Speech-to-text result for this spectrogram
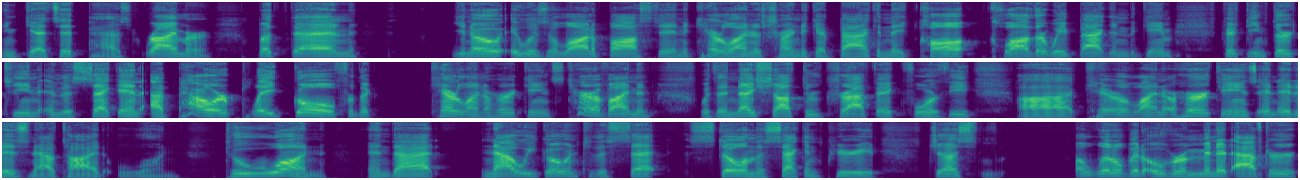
and gets it past Reimer. But then, you know, it was a lot of Boston and Carolina's trying to get back and they call, claw their way back into the game. 15 13 in the second, a power play goal for the Carolina Hurricanes. Teravainen with a nice shot through traffic for the uh, Carolina Hurricanes, and it is now tied one to one. And that now we go into the set still in the second period, just a little bit over a minute after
